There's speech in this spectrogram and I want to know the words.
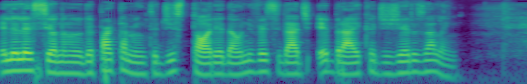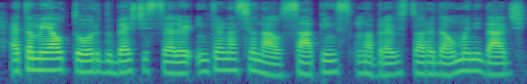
Ele leciona no Departamento de História da Universidade Hebraica de Jerusalém. É também autor do best-seller internacional Sapiens, Uma Breve História da Humanidade,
